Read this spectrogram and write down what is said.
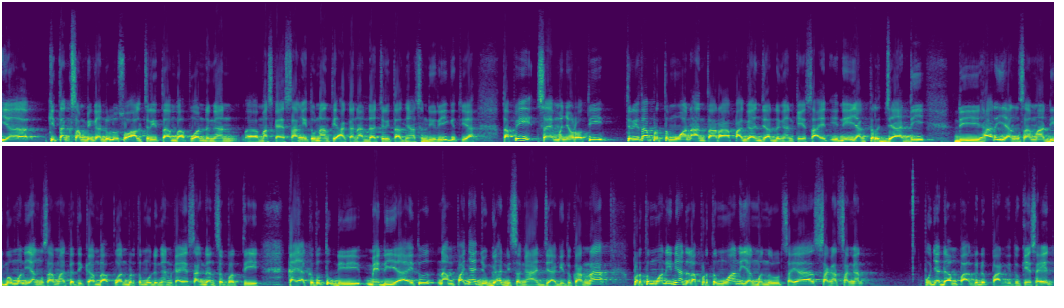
ya kita kesampingkan dulu soal cerita Mbak Puan dengan uh, Mas Kaisang. Itu nanti akan ada ceritanya sendiri gitu ya. Tapi saya menyoroti cerita pertemuan antara Pak Ganjar dengan Kiai Said ini yang terjadi di hari yang sama di momen yang sama ketika Mbak Puan bertemu dengan Kaisang dan seperti kayak ketutup di media itu nampaknya juga disengaja gitu. Karena pertemuan ini adalah pertemuan yang menurut saya sangat-sangat punya dampak ke depan gitu. Kiai Said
